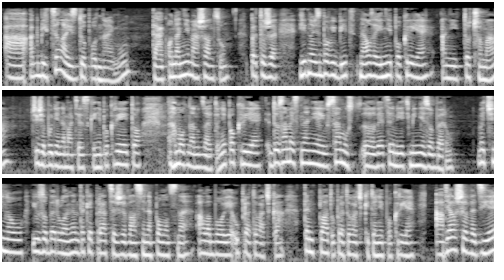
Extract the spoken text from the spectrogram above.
A ak by chcela ísť do podnajmu, tak ona nemá šancu. Pretože jednoizbový byt naozaj nepokrie ani to, čo má, čiže bude na materskej, nepokrie to, hmotná núdza to nepokrie. Do zamestnania ju samú s e, viacerými deťmi nezoberú. Väčšinou ju zoberú len na také práce, že vlastne na pomocné, alebo je upratovačka. Ten plat upratovačky to nepokrie. A ďalšia vec je,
